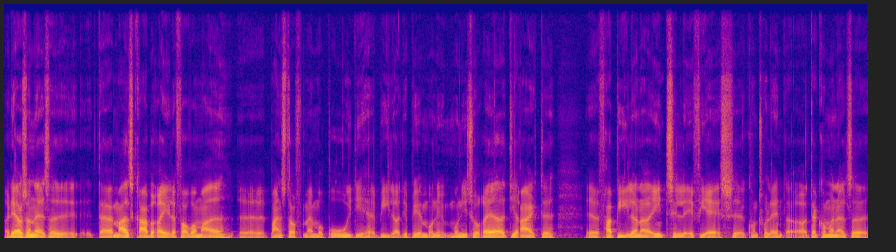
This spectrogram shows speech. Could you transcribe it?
Og det er jo sådan, altså, der er meget skrappe regler for, hvor meget øh, brændstof man må bruge i de her biler, og det bliver monitoreret direkte øh, fra bilerne ind til FIA's øh, kontrollanter, og der kommer man altså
